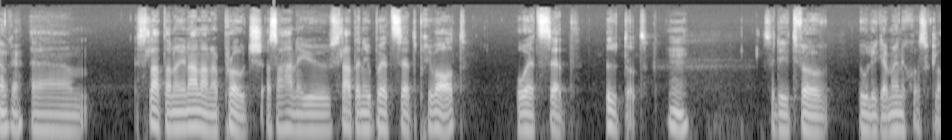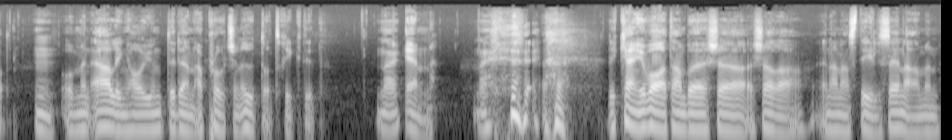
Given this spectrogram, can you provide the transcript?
Okej. Um, Zlatan har ju en annan approach. Alltså han är ju, Zlatan är ju på ett sätt privat och ett sätt utåt. Mm. Så det är två olika människor såklart. Mm. Och, men Erling har ju inte den approachen utåt riktigt. Nej. Än. Nej. Det kan ju vara att han börjar köra, köra en annan stil senare, men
